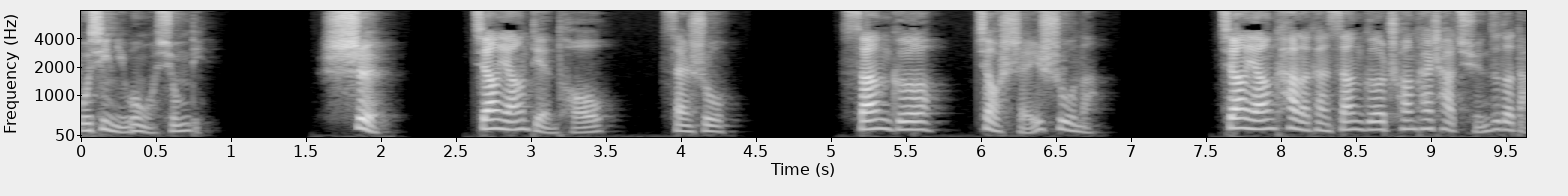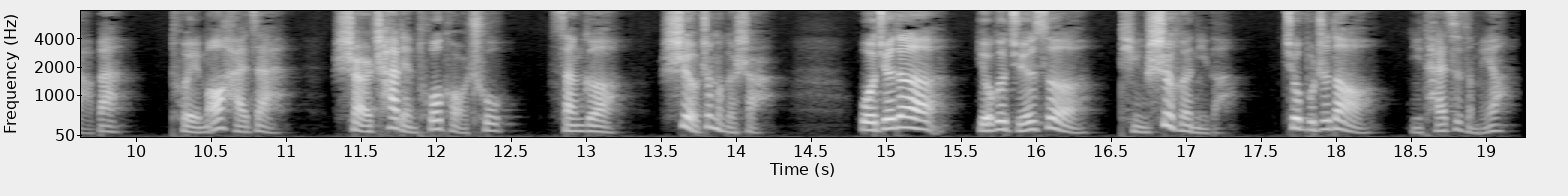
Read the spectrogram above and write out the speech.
不信你问我兄弟。是，江阳点头。三叔，三哥叫谁叔呢？江阳看了看三哥穿开叉裙子的打扮，腿毛还在，婶儿差点脱口而出。三哥是有这么个事儿。我觉得有个角色挺适合你的，就不知道你台词怎么样。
